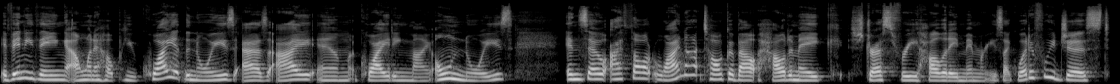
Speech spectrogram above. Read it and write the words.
If anything, I want to help you quiet the noise as I am quieting my own noise. And so I thought, why not talk about how to make stress free holiday memories? Like, what if we just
